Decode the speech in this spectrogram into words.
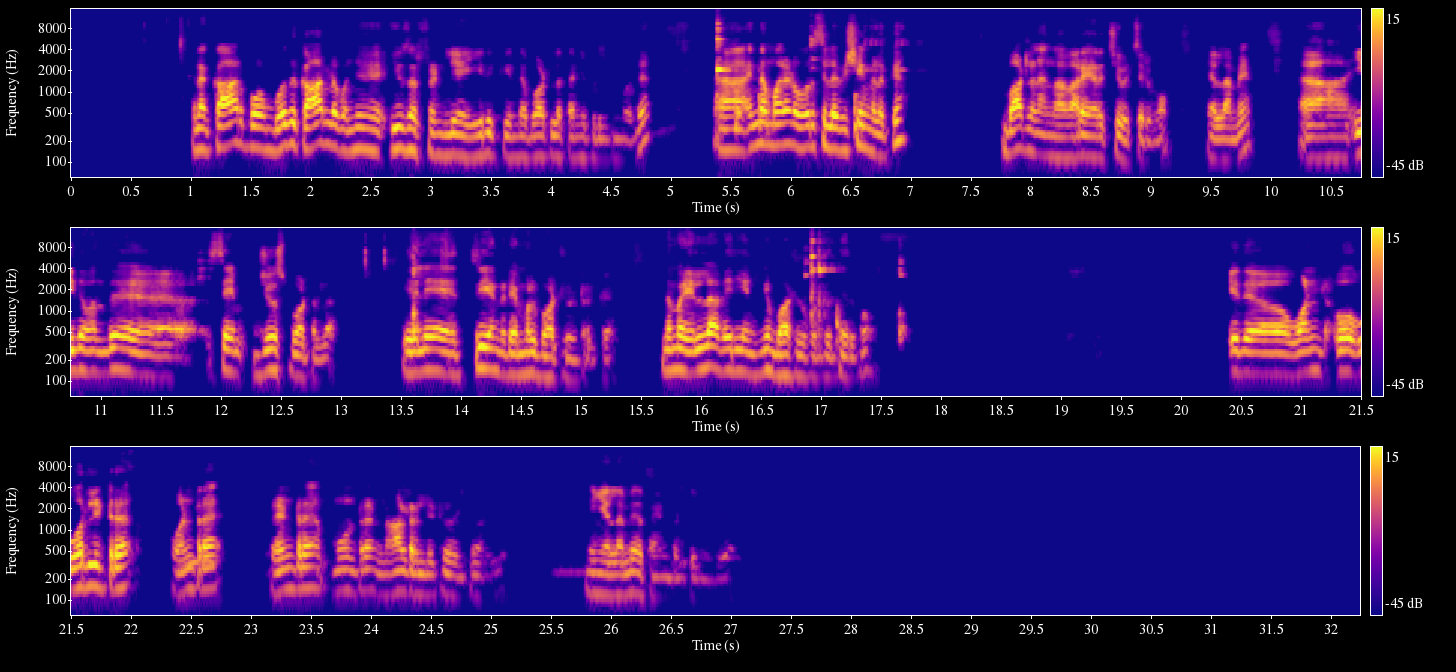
ஏன்னா கார் போகும்போது காரில் கொஞ்சம் யூசர் ஃப்ரெண்ட்லியாக இருக்குது இந்த பாட்டிலில் தண்ணி பிடிக்கும்போது இந்த மாதிரியான ஒரு சில விஷயங்களுக்கு பாட்டில் நாங்கள் வரையறைச்சி வச்சுருக்கோம் எல்லாமே. இது வந்து சேம் ஜூஸ் பாட்டில் இதுலேயே த்ரீ ஹண்ட்ரட் எம்எல் பாட்டில் இருக்குது இந்த மாதிரி எல்லா வேரியண்ட்லையும் பாட்டில் கொடுத்துட்டு இருக்கும். இது ஒன் ஒ- ஒரு லிட்டரு ஒன்றரை ரெண்டரை மூன்றரை நாலரை லிட்டர் வரைக்கும் வருது. நீங்கள் எல்லாமே அதை பயன்படுத்திக்க முடியும்.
